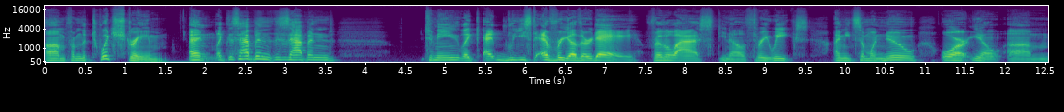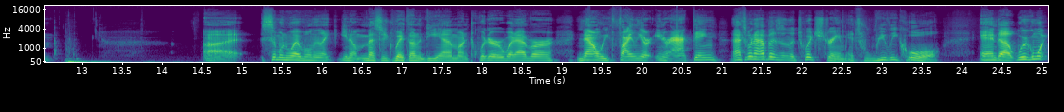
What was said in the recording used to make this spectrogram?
um, from the Twitch stream, and like this happened. This has happened to me like at least every other day for the last you know three weeks. I meet someone new, or you know, um, uh, someone who I've only like, you know, messaged with on the DM on Twitter or whatever. Now we finally are interacting. That's what happens in the Twitch stream. It's really cool. And uh we're going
